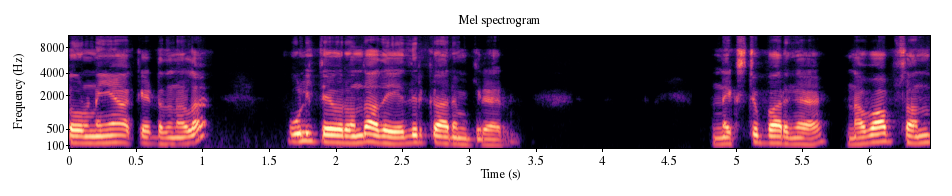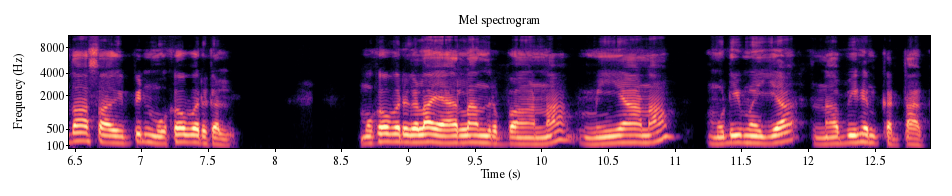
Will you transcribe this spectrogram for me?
தோரணையா கேட்டதுனால பூலித்தேவர் வந்து அதை எதிர்க்க ஆரம்பிக்கிறார். நெக்ஸ்ட் பாருங்க. நவாப் சந்தா சாஹிப்பின் முகவர்கள். முகவர்களா யாரெல்லாம் இருந்திருப்பாங்கன்னா மியானா முடிமையா நபிகன் கட்டாக்.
